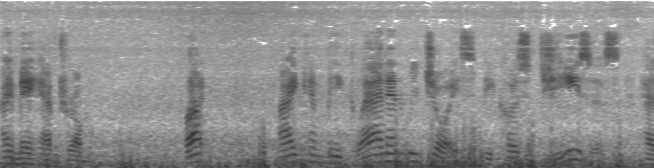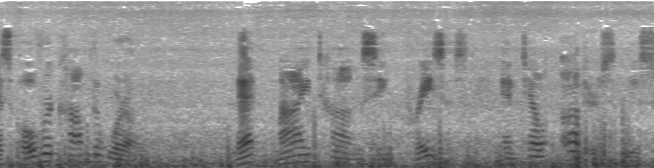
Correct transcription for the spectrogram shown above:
I may have trouble, but I can be glad and rejoice because Jesus has overcome the world let my tongue sing praises and tell others this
